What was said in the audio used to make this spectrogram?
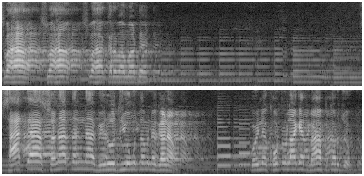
સ્વાહા સ્વાહા સ્વાહા કરવા માટે. સાચા સનાતનના વિરોધીઓ હું તમને ગણાવું. કોઈને ખોટું લાગે માફ કરજો.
